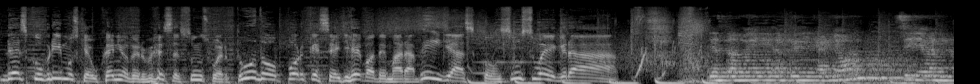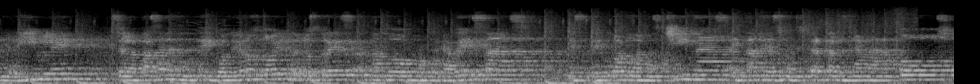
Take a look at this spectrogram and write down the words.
Descubrimos que Eugenio Derbez es un suertudo porque se lleva de maravillas con su suegra. Ya al pie del cañón, se llevan increíble, se la pasan en- en- cuando yo no estoy, entre los tres armando rompecabezas, este, jugando damas chinas, ahí están ellas expertas, les llaman a todos.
